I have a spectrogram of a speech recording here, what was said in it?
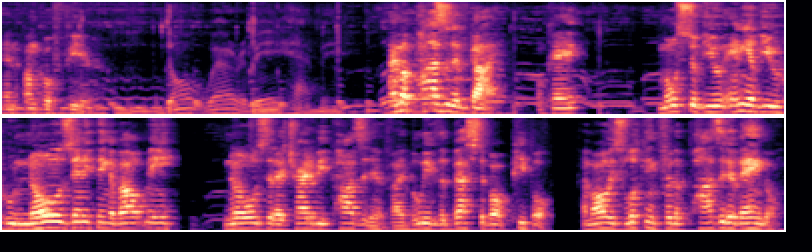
and uncle fear. Don't worry, be happy. I'm a positive guy, okay? Most of you, any of you who knows anything about me, knows that I try to be positive. I believe the best about people. I'm always looking for the positive angle.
